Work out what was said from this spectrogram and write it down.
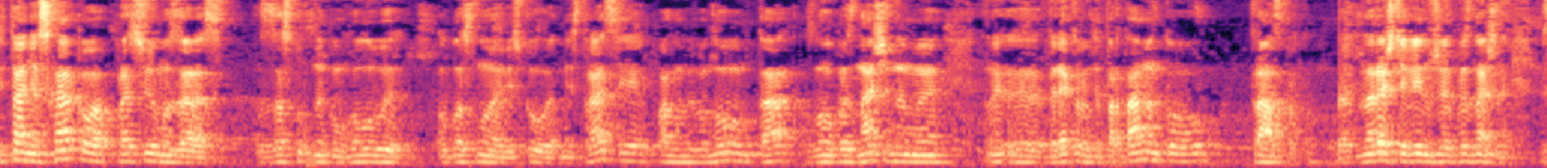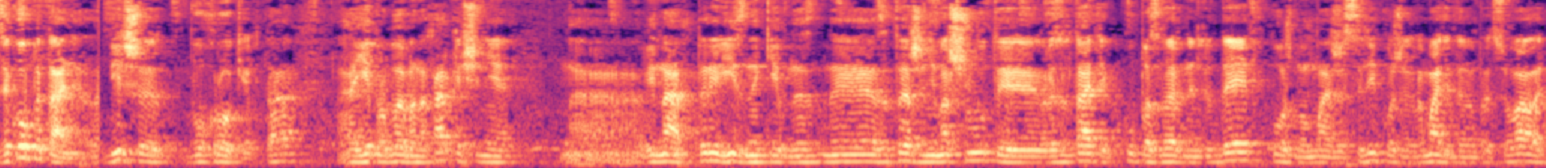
Вітання з Харкова. Працюємо зараз з заступником голови обласної військової адміністрації паном Івановим та з новопризначеними е, директором департаменту транспорту. Нарешті він вже призначений. З якого питання? Більше двох років та є проблеми на Харківщині. Е, Війна перевізників, не- затверджені маршрути. В результаті купа звернень людей в кожному майже селі, в кожній громаді, де ми працювали.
